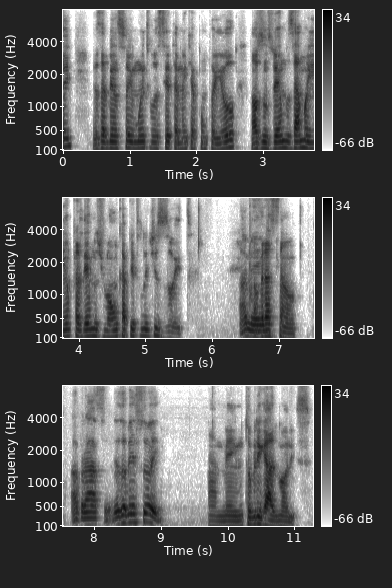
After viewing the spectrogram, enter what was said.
abençoe. Deus abençoe muito você também que acompanhou. Nós nos vemos amanhã para lermos João capítulo 18. Amém. Um abração. Abraço. Deus abençoe. Amém. Muito obrigado, Maurício.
